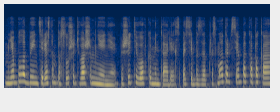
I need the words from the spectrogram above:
Мне было бы интересно послушать ваше мнение, пишите его в комментариях. Спасибо за просмотр, всем пока-пока!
